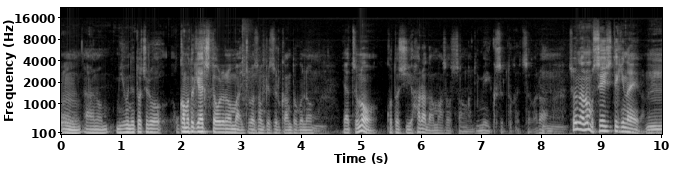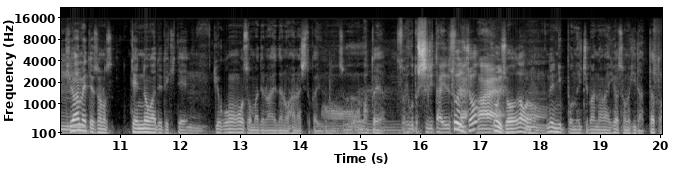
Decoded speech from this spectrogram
うん、あの三船敏郎岡本喜八って俺のまあ一番尊敬する監督のやつの今年原田雅人さんがリメイクするとか言ってたから、そういうのも政治的な映画、ん。極めてその天皇が出てきて、玉音放送までの間の話とかいうのをずーっとやる。そういうこと知りたいですね。そうでしょ、はい、そうでしょ？だから、で日本の一番長い日はその日だったと、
